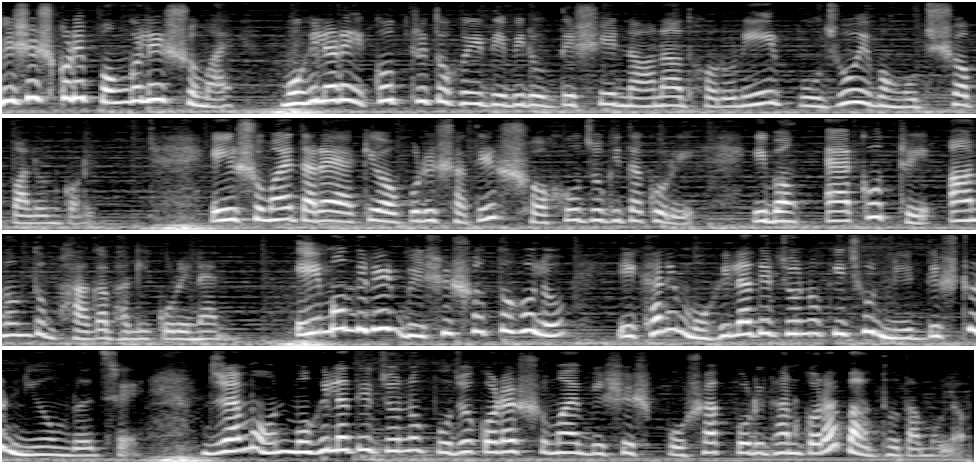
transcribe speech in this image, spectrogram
বিশেষ করে পঙ্গলের সময় মহিলারা একত্রিত হয়ে দেবীর উদ্দেশ্যে নানা ধরনের পুজো এবং উৎসব পালন করেন। এই সময় তারা একে অপরের সাথে সহযোগিতা করে এবং একত্রে আনন্দ ভাগাভাগি করে নেন। এই মন্দিরের বিশেষত্ব হলো, এখানে মহিলাদের জন্য কিছু নির্দিষ্ট নিয়ম রয়েছে। যেমন, মহিলাদের জন্য পুজো করার সময় বিশেষ পোশাক পরিধান করা বাধ্যতামূলক।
